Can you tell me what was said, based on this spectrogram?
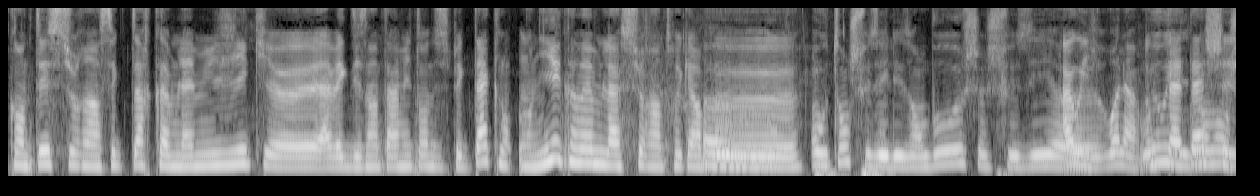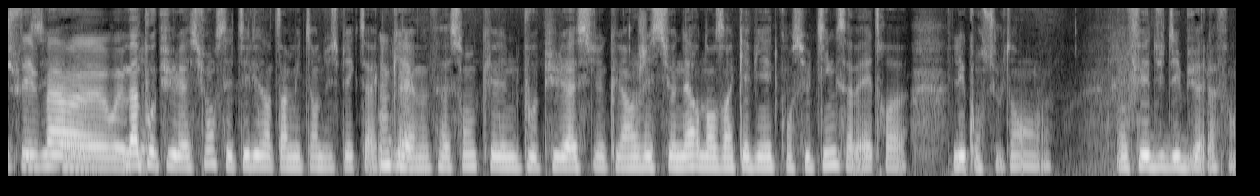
Quand tu es sur un secteur comme la musique, euh, avec des intermittents du spectacle, on y est quand même là sur un truc un peu... Autant je faisais les embauches, je faisais... ah oui, voilà. Donc ta tâche, c'était pas... ma population, c'était les intermittents du spectacle. De la même façon qu'une population, qu'un gestionnaire dans un cabinet de consulting, ça va être les consultants. On fait du début à la fin.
